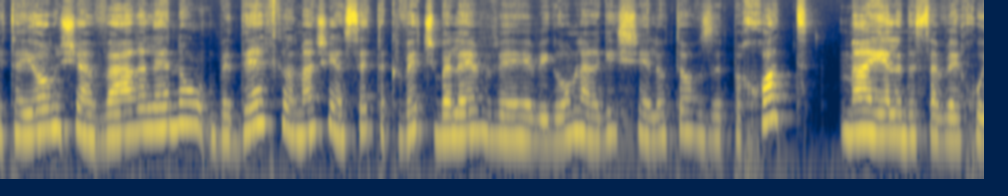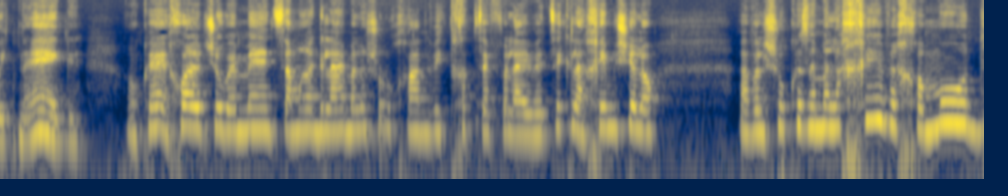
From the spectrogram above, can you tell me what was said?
את היום שעבר עלינו, בדרך כלל מה שיעשה את הקווץ' בלב ויגרום להרגיש לא טוב, זה פחות מה הילד עשה ואיך הוא התנהג, אוקיי? יכול להיות שהוא באמת שם רגליים על השולחן והתחצף עליי והציק לאחים שלו. אבל שהוא כזה מלאכי וחמוד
